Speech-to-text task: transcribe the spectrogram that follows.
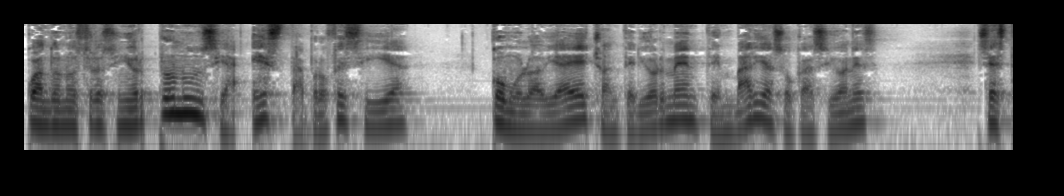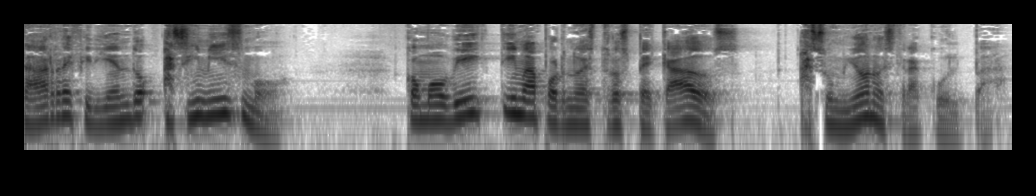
cuando nuestro Señor pronuncia esta profecía, como lo había hecho anteriormente en varias ocasiones, se estaba refiriendo a sí mismo. Como víctima por nuestros pecados, asumió nuestra culpa.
